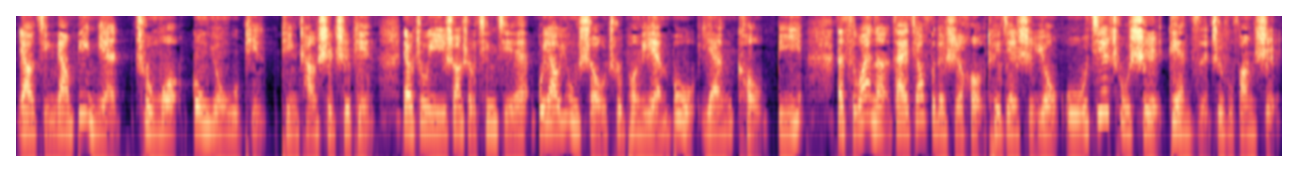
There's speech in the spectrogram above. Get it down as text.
要尽量避免触摸公用物品、品尝试吃品，要注意双手清洁，不要用手触碰脸部、眼、口、鼻。那此外呢，在交付的时候。推荐使用无接触式电子支付方式。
